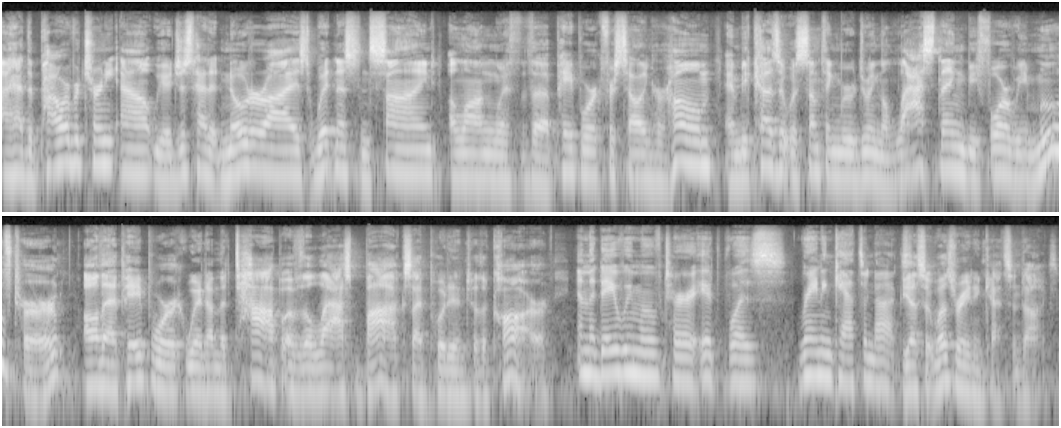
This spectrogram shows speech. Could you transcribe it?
I had the power of attorney out. We had just had it notarized, witnessed, and signed, along with the paperwork for selling her home. And because it was something we were doing the last thing before we moved her, all that paperwork went on the top of the last box I put into the car. And the day we moved her, it was raining cats and dogs. Yes, it was raining cats and dogs.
